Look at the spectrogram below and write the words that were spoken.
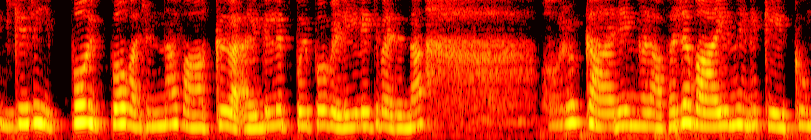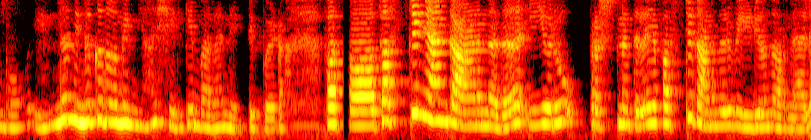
എങ്കിൽ ഇപ്പോൾ ഇപ്പോൾ വരുന്ന വാക്കുകൾ അല്ലെങ്കിൽ ഇപ്പോൾ ഇപ്പോൾ വെളിയിലേക്ക് വരുന്ന ഓരോ കാര്യങ്ങൾ അവരുടെ വായിൽ നിന്ന് എന്നെ കേൾക്കുമ്പോൾ എന്താ നിങ്ങൾക്ക് തോന്നി? ഞാൻ ശരിക്കും പറഞ്ഞാൽ നെട്ടിപ്പോയിട്ടോ ഫസ്റ്റ് ഞാൻ കാണുന്നത് ഈ ഒരു പ്രശ്നത്തിൽ ഫസ്റ്റ് കാണുന്ന ഒരു വീഡിയോ എന്ന് പറഞ്ഞാൽ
